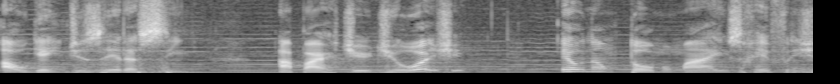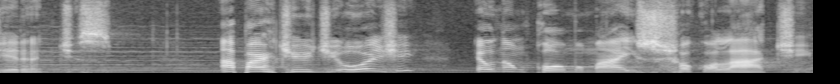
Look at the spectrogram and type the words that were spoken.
alguém dizer assim, a partir de hoje eu não tomo mais refrigerantes. A partir de hoje eu não como mais chocolate.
